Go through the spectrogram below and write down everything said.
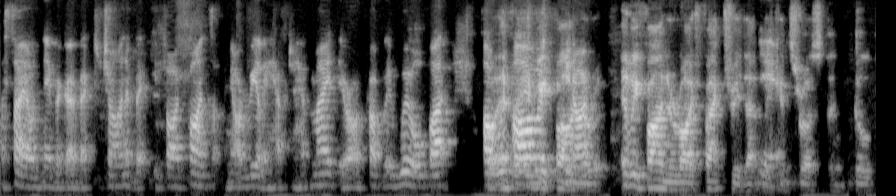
I say I'd never go back to China, but if I find something I really have to have made there, I probably will. But I would, if, I would, you know, the, if we find the right factory that yeah. we can trust and build,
